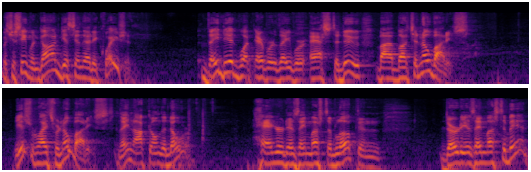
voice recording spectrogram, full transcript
But you see, when God gets in that equation, they did whatever they were asked to do by a bunch of nobodies. The Israelites were nobodies. They knocked on the door, haggard as they must have looked and dirty as they must have been.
